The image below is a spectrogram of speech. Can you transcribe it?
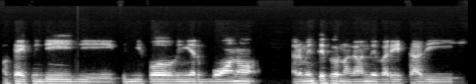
ok, quindi, di, quindi può venire buono veramente per una grande varietà di,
